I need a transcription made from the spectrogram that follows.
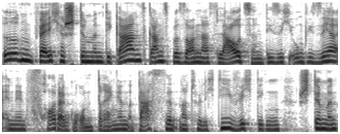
irgendwelche Stimmen, die ganz, ganz besonders laut sind, die sich irgendwie sehr in den Vordergrund drängen. Das sind natürlich die wichtigen Stimmen,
